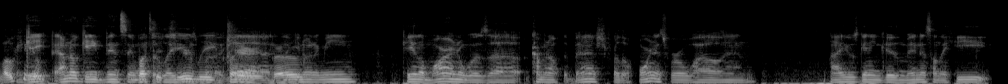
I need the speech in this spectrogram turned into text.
Low-key, Gabe, I know Gabe Vincent went to G Lakers, League but players, yeah, like, you know what I mean. Caleb Martin was uh coming off the bench for the Hornets for a while, and now he was getting good minutes on the Heat.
